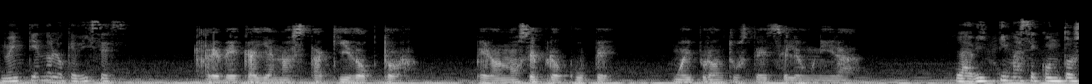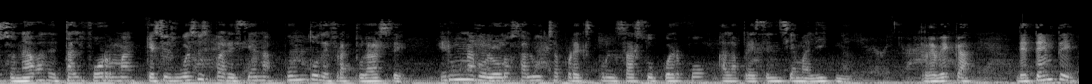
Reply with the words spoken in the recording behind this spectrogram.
no entiendo lo que dices. Rebeca ya no está aquí, doctor, pero no se preocupe, muy pronto usted se le unirá. La víctima se contorsionaba de tal forma que sus huesos parecían a punto de fracturarse era una dolorosa lucha por expulsar su cuerpo a la presencia maligna. Rebeca, detente,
